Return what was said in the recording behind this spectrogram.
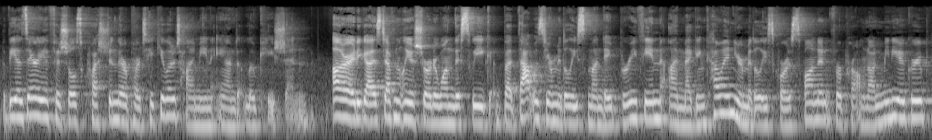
but the Azeri officials questioned their particular timing and location. Alrighty, guys, definitely a shorter one this week, but that was your Middle East Monday briefing. I'm Megan Cohen, your Middle East correspondent for Promenade Media Group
